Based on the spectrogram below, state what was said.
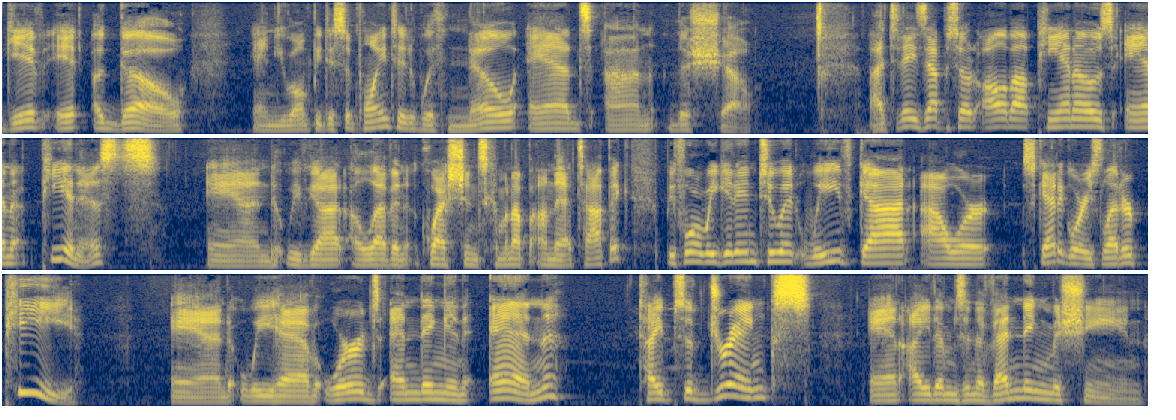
give it a go, and you won't be disappointed with no ads on the show. Uh, today's episode all about pianos and pianists. And we've got 11 questions coming up on that topic. Before we get into it, we've got our categories letter P. And we have words ending in N, types of drinks, and items in a vending machine.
